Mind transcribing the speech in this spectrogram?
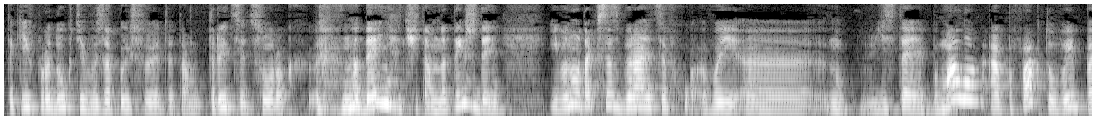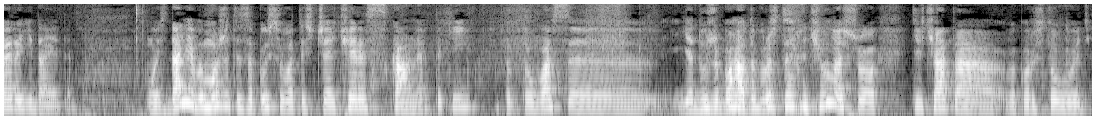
Таких продуктів ви записуєте там 30-40 на день чи там на тиждень. І воно так все збирається в ви е, ну, їсте якби мало, а по факту ви переїдаєте. Ось далі ви можете записувати ще через сканер такий. Тобто, у вас е, я дуже багато просто чула, що дівчата використовують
